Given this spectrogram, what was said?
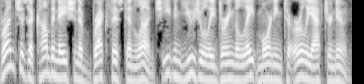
Brunch is a combination of breakfast and lunch eaten usually during the late morning to early afternoon,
